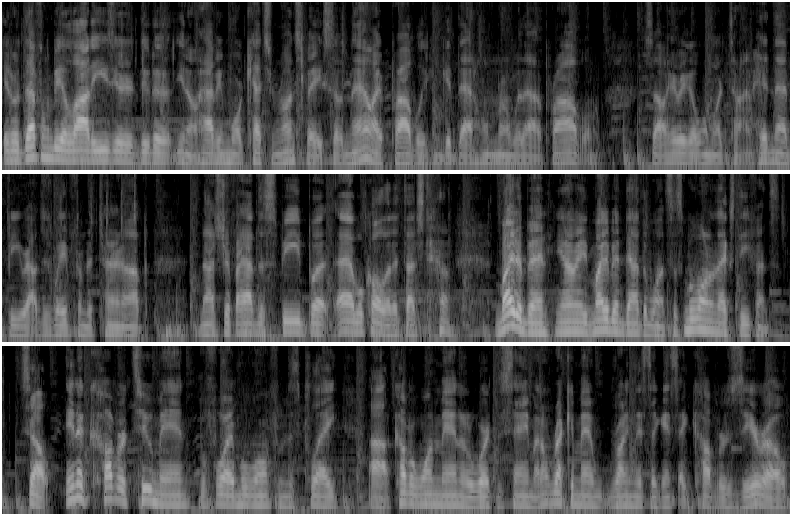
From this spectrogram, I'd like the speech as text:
It'll definitely be a lot easier due to you know having more catch and run space. So now I probably can get that home run without a problem. So here we go one more time, hitting that B route, just waiting for him to turn up. Not sure if I have the speed, but eh, we'll call it a touchdown. Might have been, you know, what I mean, might have been down to once. Let's move on to the next defense. So, in a cover two man, before I move on from this play, uh, cover one man, it'll work the same. I don't recommend running this against a cover zero.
